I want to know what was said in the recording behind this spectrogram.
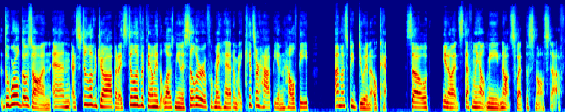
the world goes on and I still have a job and I still have a family that loves me and I still have a roof over my head and my kids are happy and healthy. I must be doing okay. So, you know, it's definitely helped me not sweat the small stuff.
